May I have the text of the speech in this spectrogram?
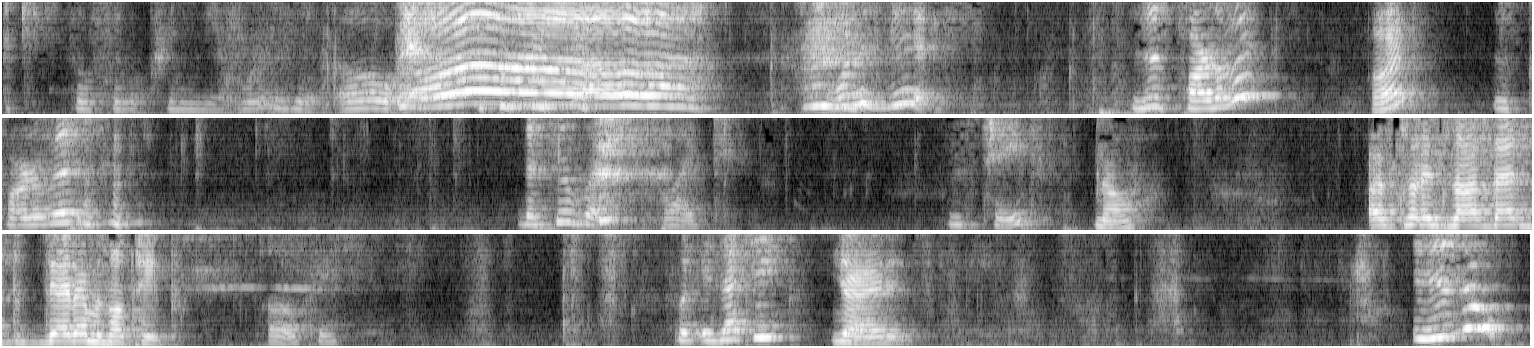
I can still feel the cream in there. Where is it? Oh. Ah! what is this? Is this part of it? What? Is this part of it? that feels like like is this tape? No. Uh, It's not, it's not that. The item is not tape. Oh, okay. But is that tape? Yeah, it is. Is this a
